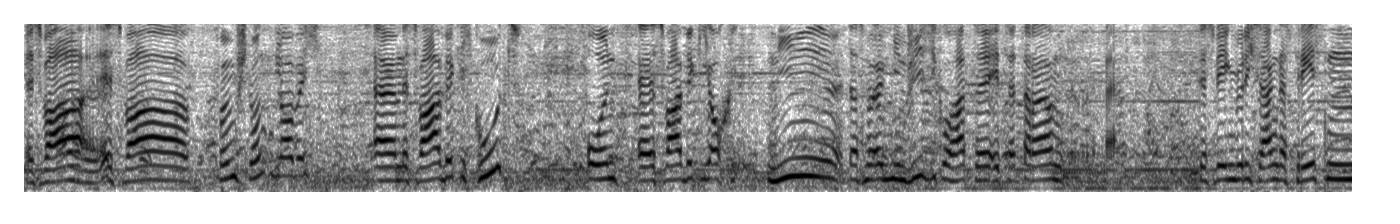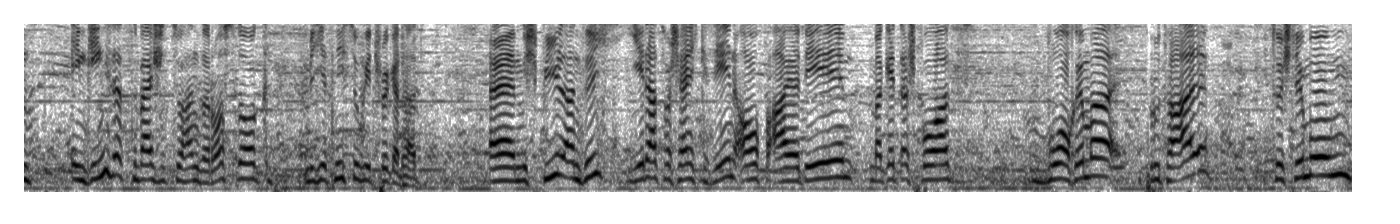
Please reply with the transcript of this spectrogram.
Es war, es war fünf Stunden, glaube ich. Ähm, es war wirklich gut und äh, es war wirklich auch nie, dass man irgendwie ein Risiko hatte etc. Äh, Deswegen würde ich sagen, dass Dresden im Gegensatz zum Beispiel zu Hansa Rostock mich jetzt nicht so getriggert hat. Ähm, Spiel an sich, jeder hat es wahrscheinlich gesehen auf ARD, Magenta Sport, wo auch immer, brutal zur Stimmung.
